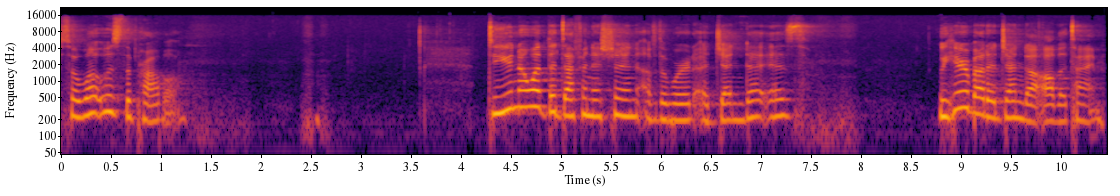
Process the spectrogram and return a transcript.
So, what was the problem? Do you know what the definition of the word agenda is? We hear about agenda all the time.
